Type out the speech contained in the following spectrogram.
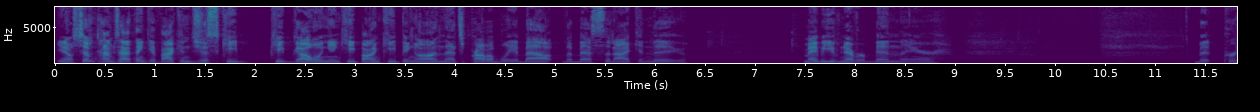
You know, sometimes I think if I can just keep keep going and keep on keeping on, that's probably about the best that I can do. Maybe you've never been there. But per-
